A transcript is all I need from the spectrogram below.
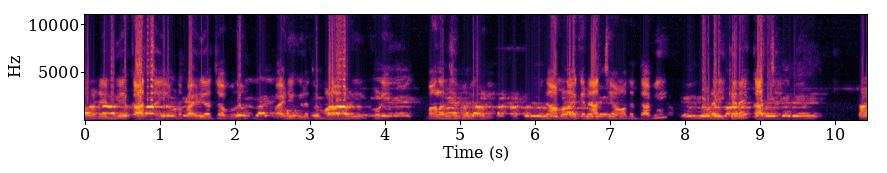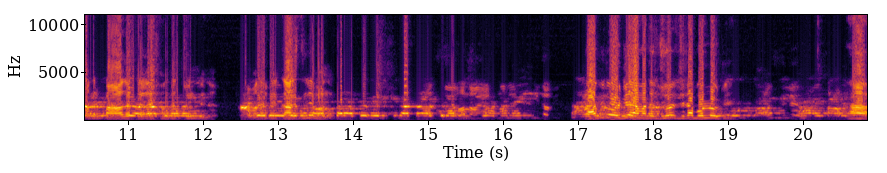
আমরা ইন্ডিয়ায় কাজ চাই, আমরা বাইরে আর যাব না। বাইরে গেলে তো মারামারি করে, বাংলাদেশি মনে করে। কিন্তু আমরা এখানে আছি, আমাদের দাবি, আমরা এখানে কাজ চাই। আমাদের পাঁচ হাজার টাকা সংসার চলবে না। আমাদেরকে কাজ দিলে ভালো। তো ওইটাই আমাদের যেটা বলল ওইটাই। হ্যাঁ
